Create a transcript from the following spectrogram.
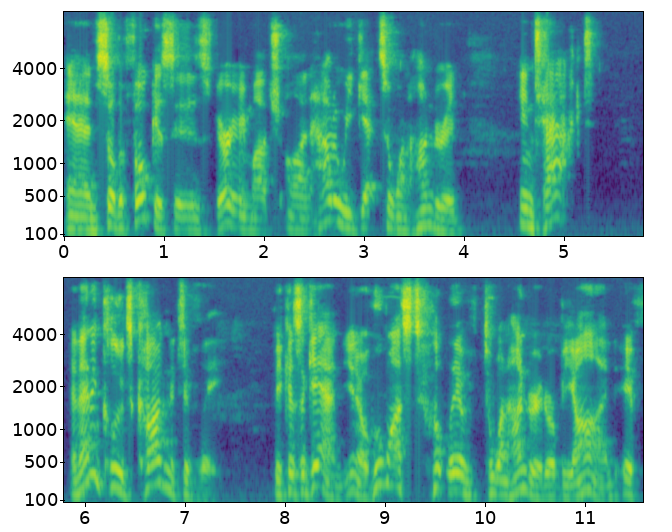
And so the focus is very much on how do we get to 100 intact. And that includes cognitively. Because again, you know, who wants to live to 100 or beyond if,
